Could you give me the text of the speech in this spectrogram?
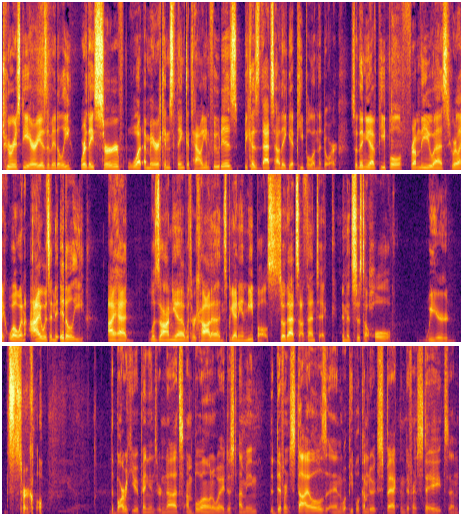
touristy areas of Italy where they serve what Americans think Italian food is because that's how they get people in the door. So then you have people from the US who are like, well, when I was in Italy, I had lasagna with ricotta and spaghetti and meatballs. So that's authentic. And it's just a whole weird circle. the barbecue opinions are nuts. I'm blown away. Just, I mean, the different styles and what people come to expect in different states, and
